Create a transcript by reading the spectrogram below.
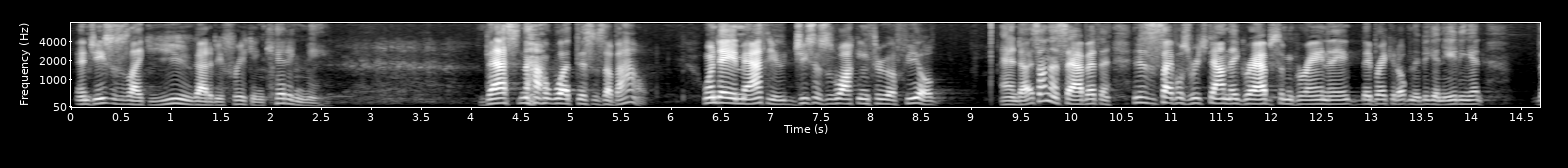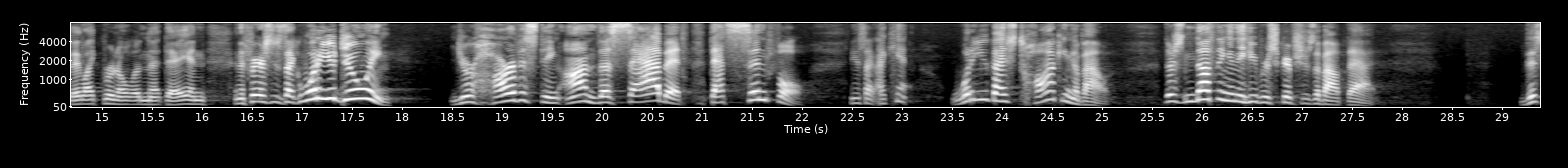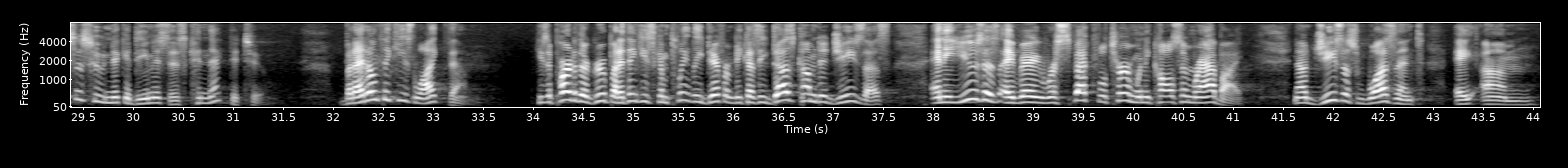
And Jesus is like, You got to be freaking kidding me. That's not what this is about. One day in Matthew, Jesus was walking through a field, and uh, it's on the Sabbath, and, and, his disciples reach down, they grab some grain, they, they break it open, they begin eating it. They like granola in that day. And, and the Pharisees like, What are you doing? You're harvesting on the Sabbath. That's sinful. And he's like, I can't. What are you guys talking about? There's nothing in the Hebrew scriptures about that. This is who Nicodemus is connected to. But I don't think he's like them. He's a part of their group, but I think he's completely different because he does come to Jesus and he uses a very respectful term when he calls him rabbi. Now, Jesus wasn't a, um,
